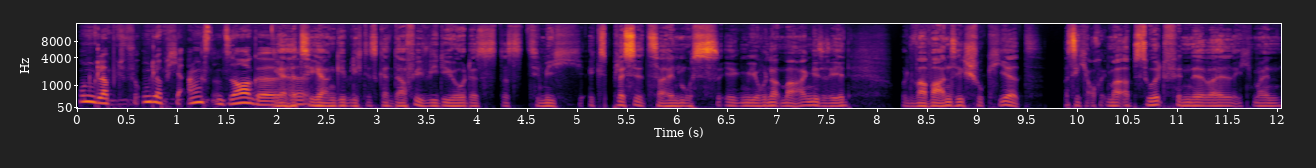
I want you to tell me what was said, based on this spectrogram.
unglaublich, für unglaubliche Angst und Sorge. Er hat äh, sich ja angeblich das Gaddafi-Video, das, das ziemlich explicit sein muss, irgendwie hundertmal angesehen und war wahnsinnig schockiert. Was ich auch immer absurd finde, weil ich meine,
